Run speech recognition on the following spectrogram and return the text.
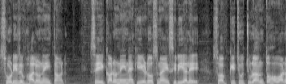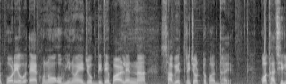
শরীর ভালো নেই তাঁর। সেই কারণেই নাকি রোশনাই সিরিয়ালে সব কিছু চূড়ান্ত হওয়ার পরেও এখনও অভিনয়ে যোগ দিতে পারলেন না সাবিত্রী চট্টোপাধ্যায়। কথা ছিল,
